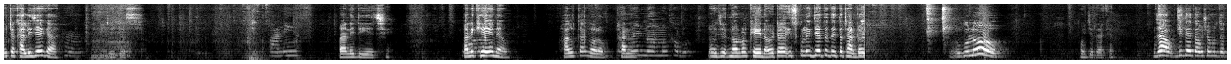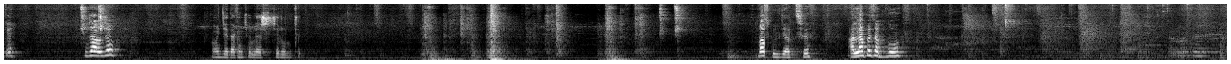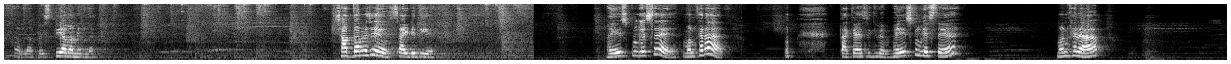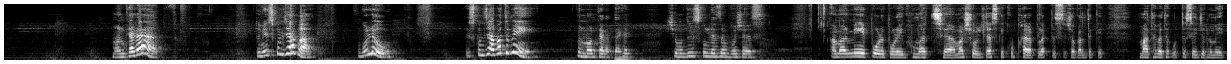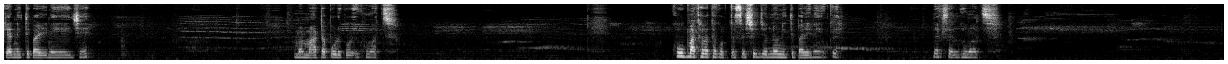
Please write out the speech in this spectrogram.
ওইটা খালি জায়গা? হ্যাঁ। ঠিক আছে। পানি। পানি দিয়েছি। পানি খেয়ে নাও। হালকা গরম ঠান্ডা। ওই যে নর্মাল খেয়ে নাও। ওইটা স্কুলে যেতে দিতে ঠান্ডা ওগুলো ওই যে দেখেন। যাও বিদায় দাও সমুদ্রকে। যাও যাও। ওই যে দেখেন চলে আসছে রুম থেকে। স্কুল যাচ্ছে। আল্লাহ হাফেজ আব্বু। আল্লাহ হাফেজ পিয়ামানিল্লাহ সাবধানে যেও সাইডে দিয়ে। ভাই স্কুল গেছে? মন খারাপ? তাকায় আছে কীভাবে? ভাই স্কুল গেছে? মন খারাপ? মন খারাপ? তুমি স্কুল যাবা? গুলো স্কুল যাবা তুমি? মন খারাপ, দেখেন। সমুদ্র স্কুল গেছে, বসে আছে। আমার মেয়ে পড়ে পড়ে ঘুমাচ্ছে। আমার শরীরটা আজকে খুব খারাপ লাগতেছে সকাল থেকে। মাথা ব্যথা করতেছে, এই জন্য মেয়েকে আর নিতে পারিনি এই যে। আমার মাটা পড়ে পড়ে ঘুমাচ্ছে। খুব মাথা ব্যথা করতেছে, সেই জন্য নিতে পারিনি ওকে। দেখছেন, ঘুমাচ্ছে।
